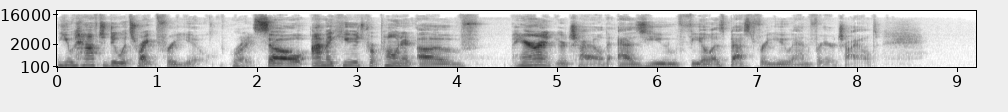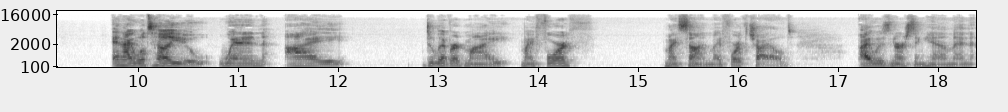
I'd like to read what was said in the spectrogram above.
you have to do what's right for you. Right. So I'm a huge proponent of parent your child as you feel is best for you and for your child. And I will tell you when I delivered my my fourth my son, my fourth child, I was nursing him and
